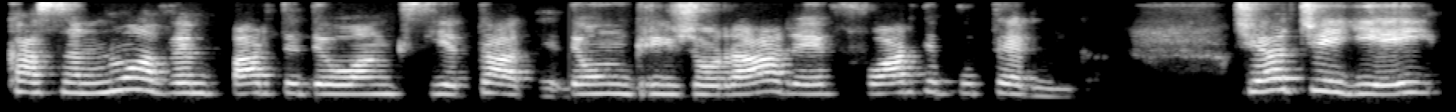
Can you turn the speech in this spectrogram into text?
ca să nu avem parte de o anxietate, de o îngrijorare foarte puternică. Ceea ce ei,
